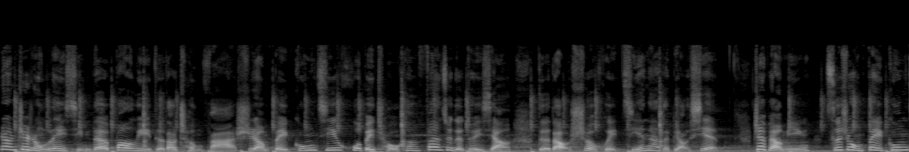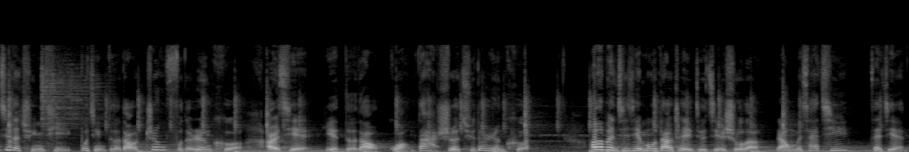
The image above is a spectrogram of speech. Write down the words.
让这种类型的暴力得到惩罚，是让被攻击或被仇恨犯罪的对象得到社会接纳的表现。这表明，此种被攻击的群体不仅得到政府的认可，而且也得到广大社区的认可。好了，本期节目到这里就结束了，让我们下期再见。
